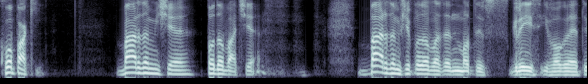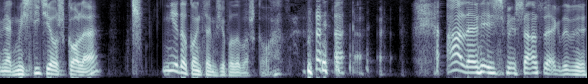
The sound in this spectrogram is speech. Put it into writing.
Chłopaki, bardzo mi się podobacie. Bardzo mi się podoba ten motyw z Gris i w ogóle tym, jak myślicie o szkole. Nie do końca mi się podoba szkoła. Ale mieliśmy szansę, jak gdyby,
